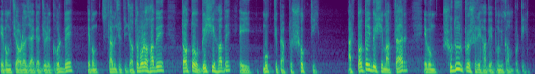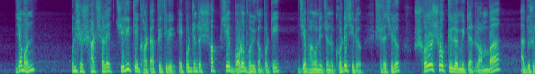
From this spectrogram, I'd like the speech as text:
এবং চওড়া জায়গা জুড়ে ঘটবে এবং স্থানচ্যুতি যত বড় হবে, তত বেশি হবে এই মুক্তিপ্রাপ্ত শক্তি। আর ততই বেশি মাত্রার এবং সুদূর প্রসারী হবে ভূমিকম্পটি। যেমন, উনিশশো ষাট সালে চিলিতে ঘটা পৃথিবীর এ পর্যন্ত সবচেয়ে বড় ভূমিকম্পটি যে ভাঙনের জন্য ঘটেছিল, সেটা ছিল ষোলোশো কিলোমিটার লম্বা আর দুশো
